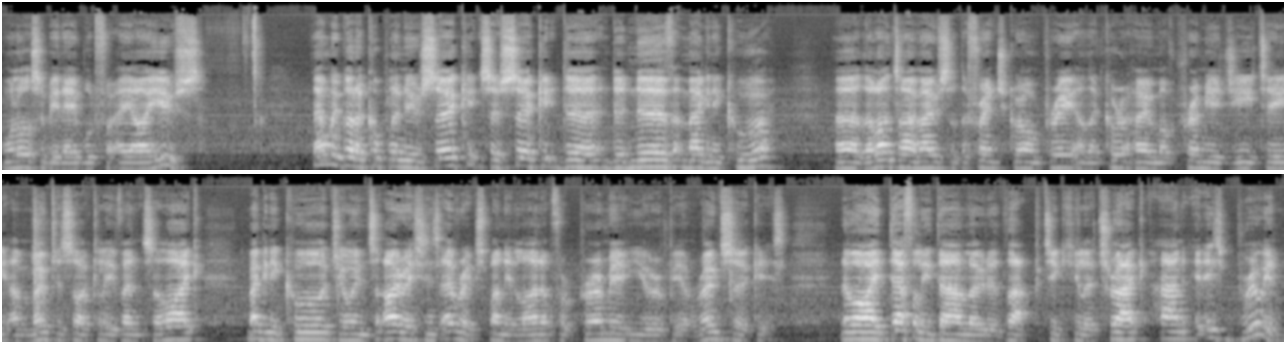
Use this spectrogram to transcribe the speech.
and will also be enabled for AI use. Then we've got a couple of new circuits. So Circuit de, de Nevers Magny-Cours, uh, the long-time host of the French Grand Prix and the current home of Premier GT and motorcycle events alike, Magny-Cours joins iRacing's ever expanding lineup for premier European road circuits. Now, I definitely downloaded that particular track and it is brilliant.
